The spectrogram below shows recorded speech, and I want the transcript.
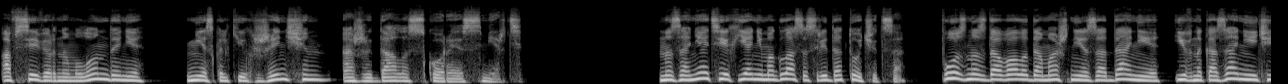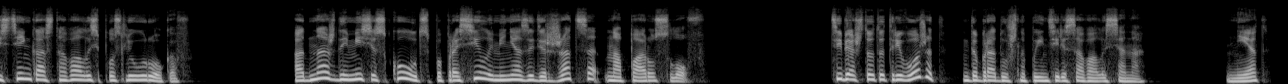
А в Северном Лондоне нескольких женщин ожидала скорая смерть. На занятиях я не могла сосредоточиться. Поздно сдавала домашнее задание и в наказании частенько оставалась после уроков. Однажды миссис Коутс попросила меня задержаться на пару слов. «Тебя что-то тревожит?» — добродушно поинтересовалась она. «Нет».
